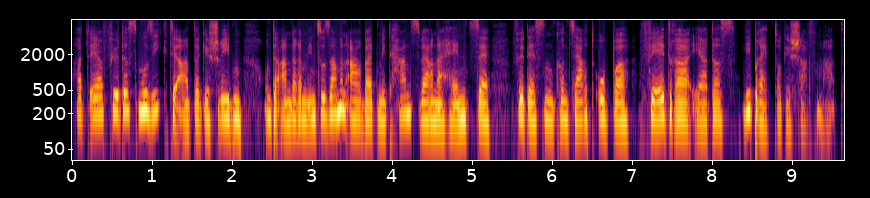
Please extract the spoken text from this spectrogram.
hat er für das Musiktheater geschrieben, unter anderem in Zusammenarbeit mit Hans-Werner Henze, für dessen Konzertoper Phaedra er das Libretto geschaffen hat.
